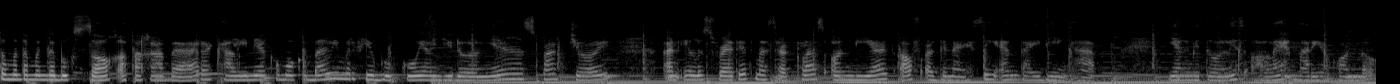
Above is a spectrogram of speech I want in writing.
teman-teman The Bookstock, apa kabar? Kali ini aku mau kembali mereview buku yang judulnya Spark Joy, An Illustrated Masterclass on the Art of Organizing and Tidying Up yang ditulis oleh Mario Kondo.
